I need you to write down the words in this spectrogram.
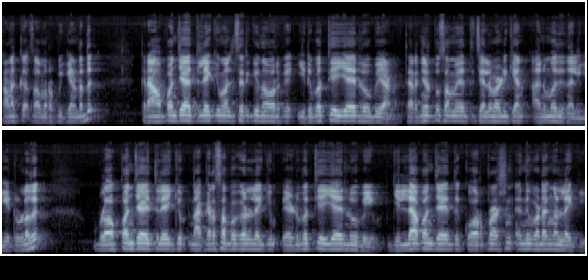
കണക്ക് സമർപ്പിക്കേണ്ടത്. ഗ്രാമപഞ്ചായത്തിലേക്ക് മത്സരിക്കുന്നവർക്ക് ഇരുപത്തി അയ്യായിരം രൂപയാണ് തെരഞ്ഞെടുപ്പ് സമയത്ത് ചെലവഴിക്കാൻ അനുമതി നൽകിയിട്ടുള്ളത്. ബ്ലോക്ക് പഞ്ചായത്തിലേക്കും നഗരസഭകളിലേക്കും എഴുപത്തി അയ്യായിരം രൂപയും ജില്ലാ പഞ്ചായത്ത് കോർപ്പറേഷൻ എന്നിവിടങ്ങളിലേക്ക്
